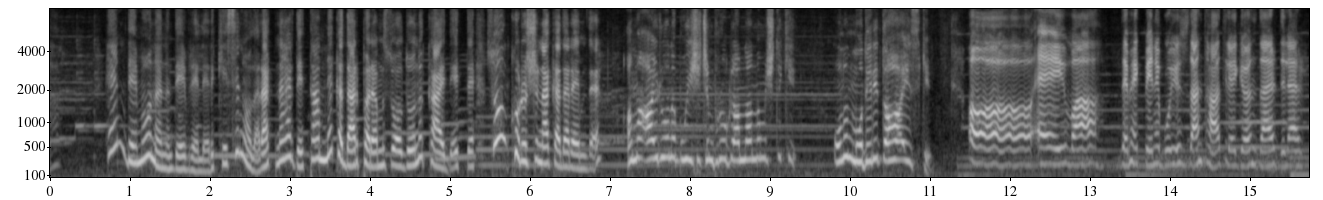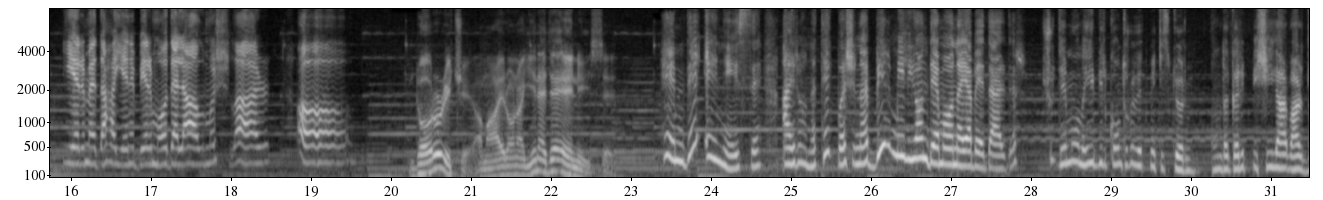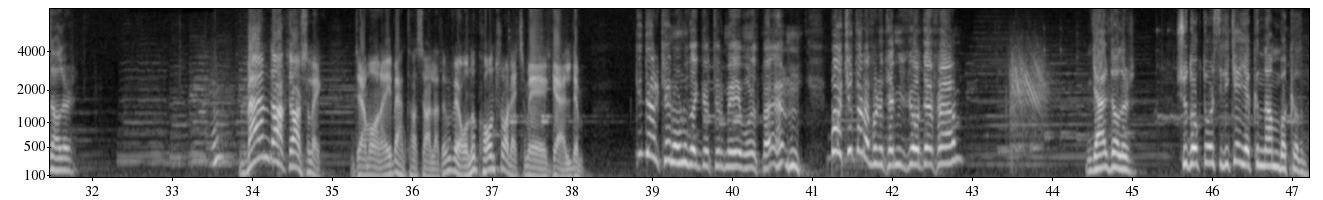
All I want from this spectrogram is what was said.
Hem Demona'nın devreleri kesin olarak nerede tam ne kadar paramız olduğunu kaydetti. Son kuruşuna kadar hem de. Ama Ayrona bu iş için programlanmamıştı ki. Onun modeli daha eski. Oo, eyvah. Demek beni bu yüzden tatile gönderdiler. Yerime daha yeni bir model almışlar. Oo. Doğru Richie ama Ayrona yine de en iyisi. Hem de en iyisi. Ayrona tek başına bir milyon Demona'ya bedeldir. Şu Demona'yı bir kontrol etmek istiyorum. Onda garip bir şeyler var Dollar. Ben Doktor Slick. Demona'yı ben tasarladım ve onu kontrol etmeye geldim. Giderken onu da götürmeyi unutma. Bahçe tarafını temizliyordu efendim. Gel Dollar. Şu Doktor Slick'e yakından bakalım.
